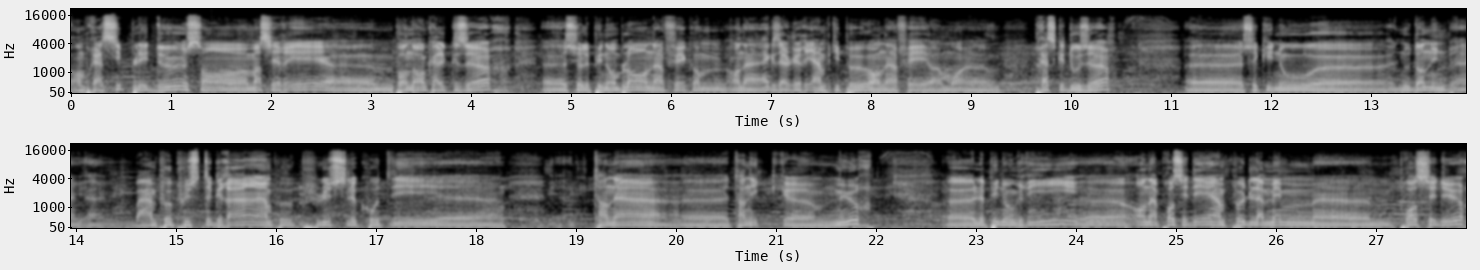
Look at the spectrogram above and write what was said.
En principe, les deux sont macérés euh, pendant quelques heures. Euh, sur le Pinot Blanc, on a, fait comme, on a exagéré un petit peu, on a fait euh, presque 12 heures. Euh, ce qui nous, euh, nous donne bah, un peu plus de grain, un peu plus le côté euh, tanin, euh, tannique mûr. Le pinot gris, on a procédé un peu de la même procédure,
